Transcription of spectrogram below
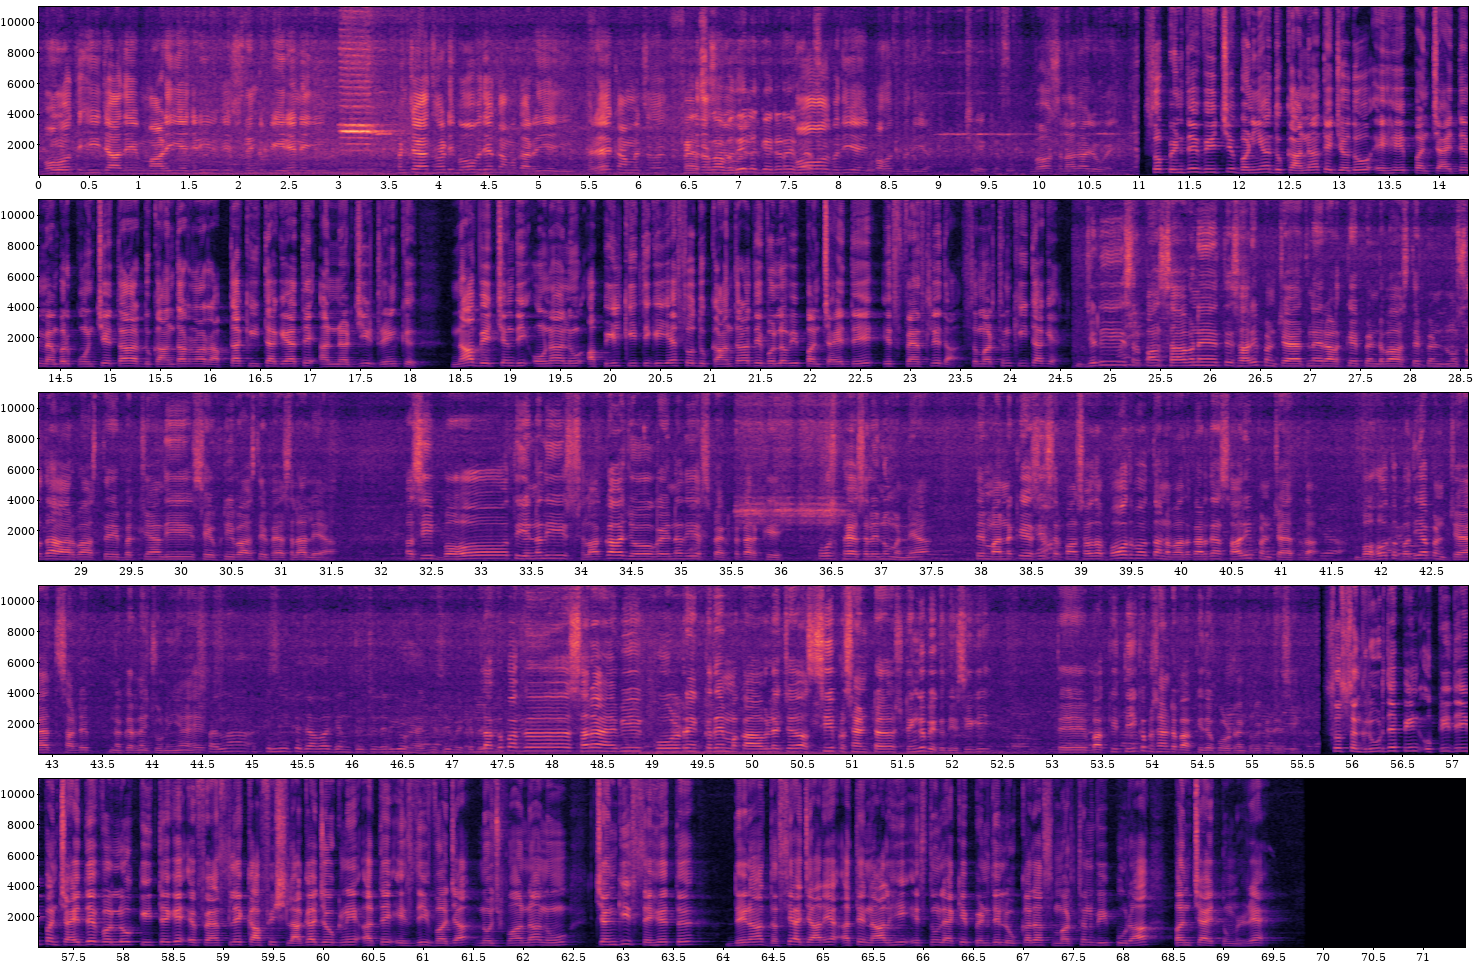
ਬਹੁਤ ਹੀ ਜ਼ਿਆਦਾ ਮਾੜੀ ਹੈ ਜਿਹੜੀ ਇਹ ਸਟਿੰਗ ਪੀ ਰਹੇ ਨੇ ਜੀ। ਪੰਚਾਇਤ ਸਾਡੀ ਬਹੁਤ ਵਧੀਆ ਕੰਮ ਕਰ ਰਹੀ ਹੈ ਜੀ। ਹਰੇਕ ਕੰਮ 'ਚ ਫੈਸਲਾ ਵਧੀਆ। ਲੱਗਿਆ ਜਿਹੜਾ ਬਹੁਤ ਵਧੀਆ ਜੀ ਬਹੁਤ ਵਧੀਆ। ਠੀਕ ਹੈ ਸਰ। ਬਹੁਤ ਸ਼ਲਾਘਾਯੋਗ ਹੈ ਜੀ। ਸੋ ਪਿੰਡ ਦੇ ਵਿੱਚ ਬਣੀਆਂ ਦੁਕਾਨਾਂ ਤੇ ਜਦੋਂ ਇਹ ਪੰਚਾਇਤ ਦੇ ਮੈਂਬਰ ਪਹੁੰਚੇ ਤਾਂ ਦੁਕਾਨਦਾਰ ਨਾਲ ਰਾਬਤਾ ਕੀਤਾ ਗਿਆ ਤੇ એનર્ਜੀ ਡਰਿੰਕ ਨਾ ਵੇਚਣ ਦੀ ਉਹਨਾਂ ਨੂੰ ਅਪੀਲ ਕੀਤੀ ਗਈ ਹੈ। ਸੋ ਦੁਕਾਨਦਾਰਾਂ ਦੇ ਵੱਲੋਂ ਵੀ ਪੰਚਾਇਤ ਦੇ ਇਸ ਫੈਸਲੇ ਦਾ ਸਮਰਥਨ ਕੀਤਾ ਗਿਆ। ਜਿਹੜੀ ਸਰਪੰਚ ਸਾਹਿਬ ਨੇ ਤੇ ਸਾਰੀ ਪੰਚਾਇਤ ਨੇ ਰਲ ਕੇ ਪਿੰਡ ਵਾਸਤੇ, ਪਿੰਡ ਨੂੰ ਸੁਧਾਰ ਵਾਸਤੇ, ਬੱਚਿਆਂ ਦੀ ਸੇਫਟੀ ਵਾਸਤੇ ਫੈਸਲਾ ਲਿਆ। ਅਸੀਂ ਬਹੁਤ ਹੀ ਇਹਨਾਂ ਦੀ ਸ਼ਲਾਘਾਯੋਗ, ਇਹਨਾਂ ਦੀ ਰਿਸਪੈਕਟ ਕਰਕੇ ਉਸ ਫੈਸਲੇ ਨੂੰ ਮੰਨਿਆ। ਤੇ ਮੰਨ ਕੇ ਅਸੀਂ ਸਰਪੰਚ ਸਾਹਿਬ ਦਾ ਬਹੁਤ ਬਹੁਤ ਧੰਨਵਾਦ ਕਰਦੇ ਹਾਂ ਸਾਰੀ ਪੰਚਾਇਤ ਦਾ। ਬਹੁਤ ਵਧੀਆ ਪੰਚਾਇਤ ਸਾਡੇ ਨਗਰ ਨੇ ਚੁਣੀ ਆ ਇਹ। ਪਹਿਲਾਂ ਕਿੰਨੀ ਕੁ ਜ਼ਿਆਦਾ ਗਿਣਤੀ ਚ ਜਿਹੜੀ ਉਹ ਹੈਗੀ ਸੀ ਵਿਕਦੀ ਲਗਭਗ ਸਰ ਹੈ ਵੀ ਕੋਲਡ ਡਰਿੰਕ ਦੇ ਮੁਕਾਬਲੇ ਚ 80% ਸਟਿੰਗ ਵਿਕਦੀ ਸੀਗੀ ਤੇ ਬਾਕੀ 30% ਬਾਕੀ ਦੇ ਕੋਲਡ ਡਰਿੰਕ ਵਿਕਦੇ ਸੀ। ਸੋ ਸੰਗਰੂਰ ਦੇ ਪਿੰਡ ਉਪਲੀ ਦੀ ਪੰਚਾਇਤ ਦੇ ਵੱਲੋਂ ਕੀਤੇ ਗਏ ਇਹ ਫੈਸਲੇ ਕਾਫੀ ਸ਼ਲਾਘਾਯੋਗ ਨੇ ਅਤੇ ਇਸ ਦੀ ਵਜ੍ਹਾ ਨੌਜਵਾਨਾਂ ਨੂੰ ਚੰਗੀ ਸਿਹਤ ਦੇਣਾ ਦੱਸਿਆ ਜਾ ਰਿਹਾ ਅਤੇ ਨਾਲ ਹੀ ਇਸ ਨੂੰ ਲੈ ਕੇ ਪਿੰਡ ਦੇ ਲੋਕਾਂ ਦਾ ਸਮਰਥਨ ਵੀ ਪੂਰਾ ਪੰਚਾਇਤ ਨੂੰ ਮਿਲ ਰਿਹਾ ਹੈ।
